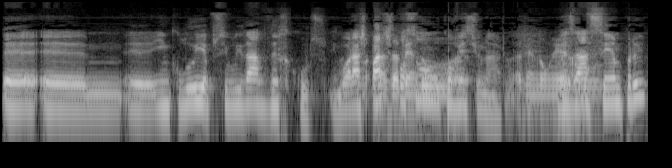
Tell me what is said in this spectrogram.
eh, inclui a possibilidade de recurso, embora as partes possam convencionar. Um mas há sempre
